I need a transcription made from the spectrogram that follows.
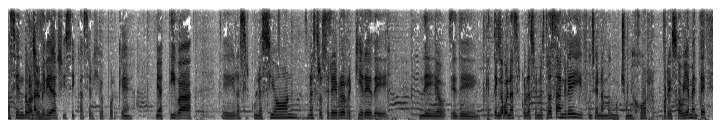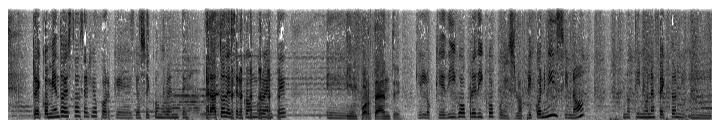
haciendo una actividad física, Sergio, porque me activa eh, la circulación, nuestro cerebro requiere de, de, de, que tenga buena circulación nuestra sangre y funcionamos mucho mejor. Por eso, obviamente, recomiendo esto, Sergio, porque yo soy congruente. Trato de ser congruente eh, Importante. Que lo que digo, predico, pues lo aplico en mí, si no, no tiene un efecto ni, y,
